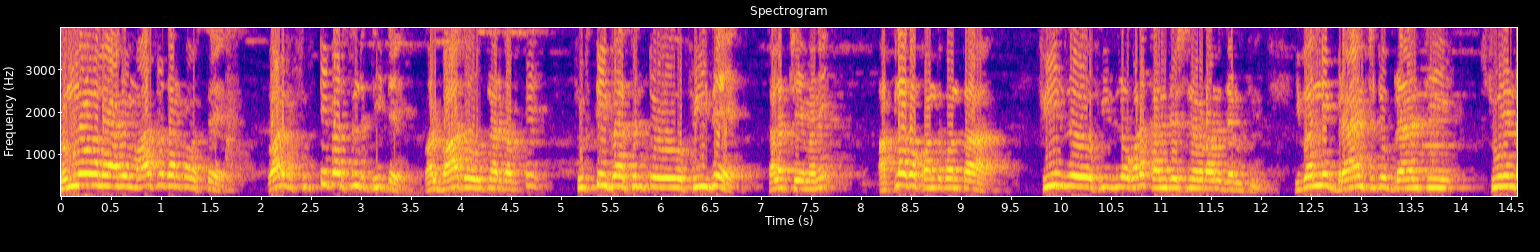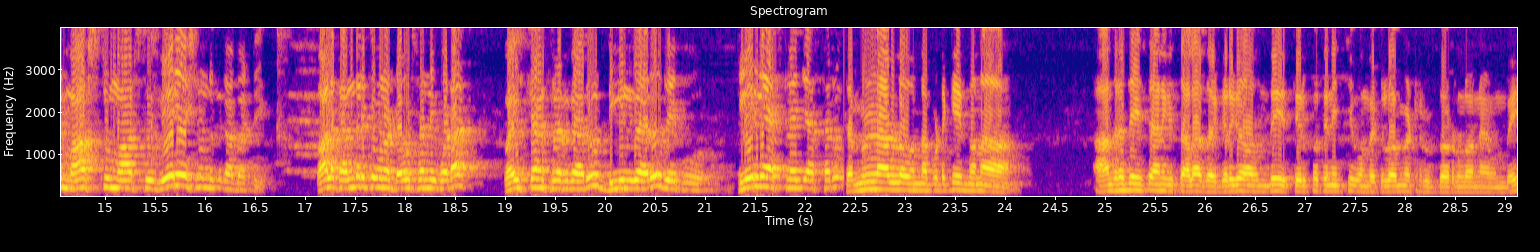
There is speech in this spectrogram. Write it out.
తొమ్మిది వందల యాభై మార్కులు కనుక వస్తే వాళ్ళకి ఫిఫ్టీ పర్సెంట్ సీటే వాళ్ళు బాగా చదువుతున్నారు కాబట్టి ఫిఫ్టీ పర్సెంట్ ఫీజే కలెక్ట్ చేయమని అట్లాగా కొంత కొంత ఫీజు ఫీజులో కూడా కన్సెషన్ ఇవ్వడం జరుగుతుంది. ఇవన్నీ branch to branch student marks to marks variation ఉంటుంది కాబట్టి వాళ్ళకందరికీ ఉన్న డౌట్స్ అన్ని కూడా వైస్ ఛాన్సలర్ గారు డీన్ గారు రేపు క్లియర్గా ఎక్స్ప్లెయిన్ చేస్తారు. తమిళనాడులో ఉన్నప్పటికీ మన ఆంధ్రదేశానికి చాలా దగ్గరగా ఉంది. తిరుపతి నుంచి వంద కిలోమీటర్ల దూరంలోనే ఉంది.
